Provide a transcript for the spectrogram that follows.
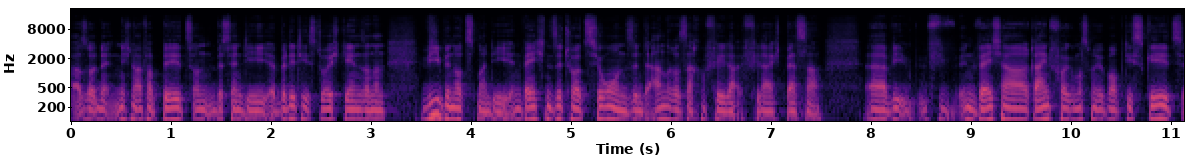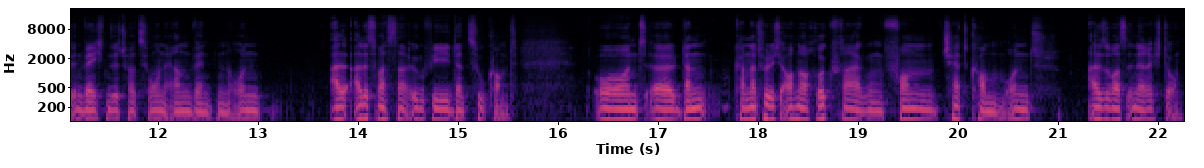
also nicht nur einfach Builds und ein bisschen die Abilities durchgehen, sondern wie benutzt man die? In welchen Situationen sind andere Sachen vielleicht besser? Äh, wie, in welcher Reihenfolge muss man überhaupt die Skills in welchen Situationen anwenden? Und all, alles, was da irgendwie dazu kommt. Und äh, dann kann natürlich auch noch Rückfragen vom Chat kommen und all sowas in der Richtung.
